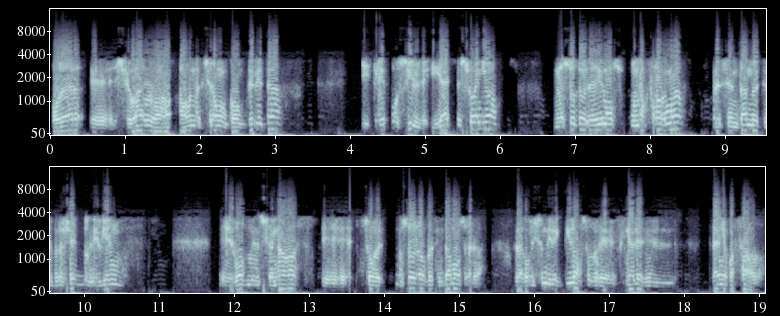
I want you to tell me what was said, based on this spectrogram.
poder eh, llevarlo a, una acción concreta y que es posible. Y a este sueño nosotros le dimos una forma presentando este proyecto que bien eh, vos mencionabas eh, sobre nosotros lo presentamos a la, comisión directiva sobre finales del año pasado.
